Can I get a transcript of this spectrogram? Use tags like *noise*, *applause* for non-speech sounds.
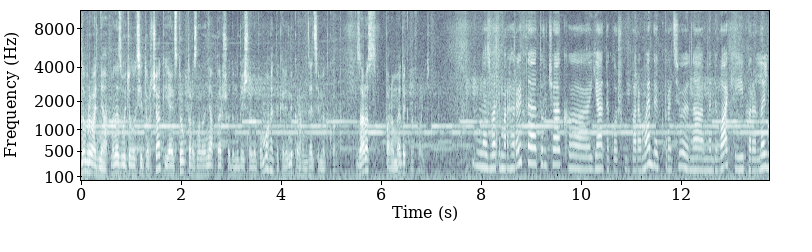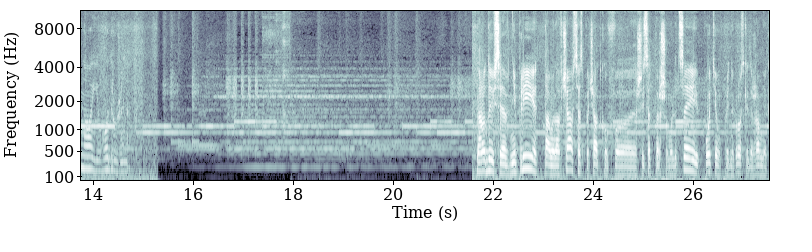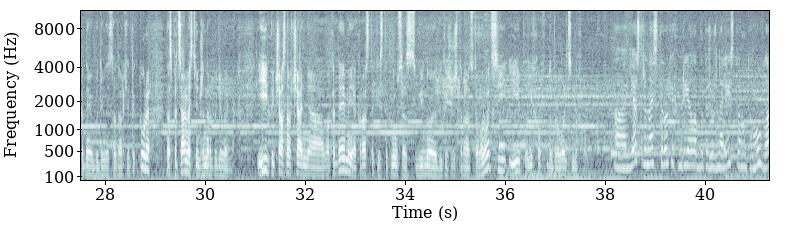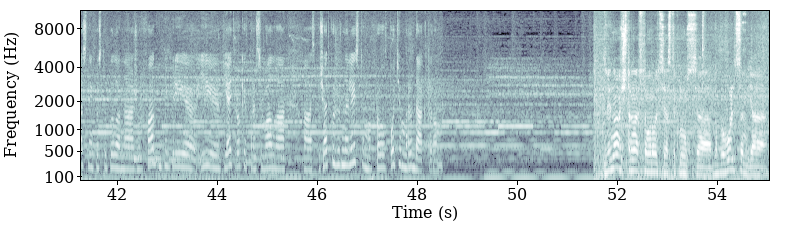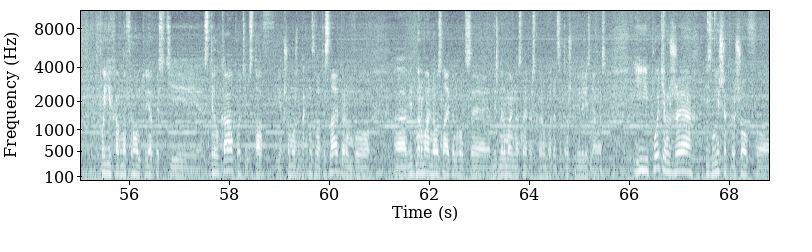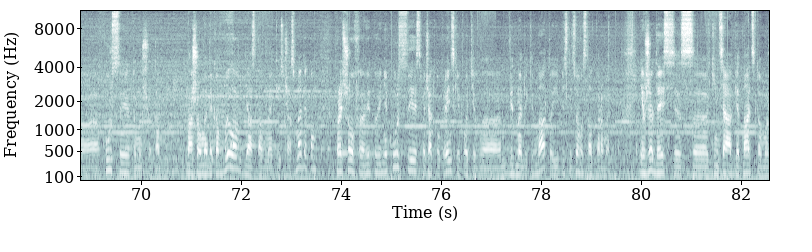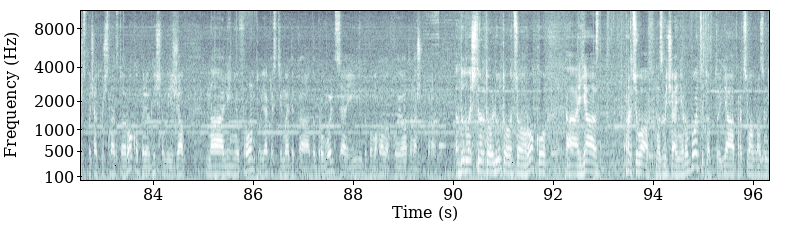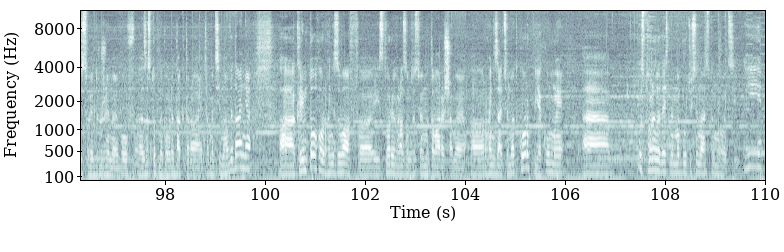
Доброго дня, мене звуть Олексій Турчак, я інструктор з надання першої домедичної допомоги та керівник організації Медкорп. Зараз парамедик на фронті. Мене звати Маргарита Турчак. е, Я також парамедик, працюю на медивакі і паралельно його дружина. Народився в Дніпрі, там і навчався. Спочатку в е, 61-му ліцеї, потім в Придніпровській державній академії будівництва та архітектури на спеціальності інженер-будівельник. І під час навчання в академії якраз таки стикнувся з війною у 2014 році і поїхав добровольцем на фронт. Я з 13 років мріяла бути журналістом, тому власне поступила на журфак в Дніпрі і 5 років працювала спочатку журналістом, а потім редактором. З війною в 2014 році я стикнувся добровольцем. Я поїхав на фронт у якості стрілка, потім став, якщо можна так назвати, снайпером, бо від нормального снайпінгу це від нормальної снайперської роботи це трошки відрізнялося. І потім вже пізніше пройшов е, курси, тому що там нашого медика вбило, я став на якийсь час медиком. Пройшов е, відповідні курси, спочатку українські, потім е, від медиків НАТО, і після цього став парамедиком. І вже десь з кінця 15-го, може з початку 16-го року, періодично виїжджав на лінію фронту в якості медика добровольця і допомагав евакуювати наших поранених. До 24 лютого цього року е, я працював на звичайній роботі, тобто я працював разом зі своєю дружиною, був е, заступником редактора інформаційного видання. Крім того, організував е, і створив разом зі своїми товаришами організацію Медкорп, яку ми ну, створили десь, мабуть, у 17-му році. І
